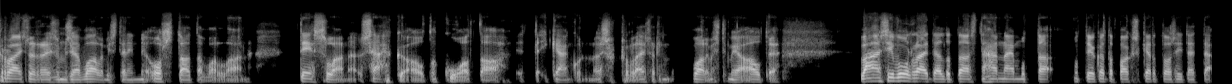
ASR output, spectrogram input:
Chrysler esimerkiksi valmistaa, niin ne ostaa tavallaan Teslan sähköautokuotaa, että ikään kuin olisi Chryslerin valmistamia autoja. Vähän sivulraiteelta taas tähän näin, mutta, mutta joka tapauksessa kertoo siitä, että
